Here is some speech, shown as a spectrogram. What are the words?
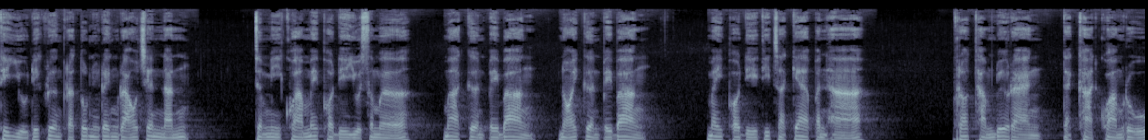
ที่อยู่ด้วยเครื่องกระตุ้นเร่งเร้าเช่นนั้น จะมีความไม่พอดีอยู่เสมอ มากเกินไปบ้าง น้อยเกินไปบ้าง ไม่พอดีที่จะแก้ปัญหา เพราะทำด้วยแรงแต่ขาดความรู้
